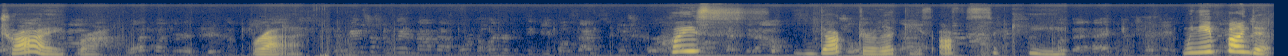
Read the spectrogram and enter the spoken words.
try, bruh. Bruh. Hoist Dr. Lucky's off the key. We need to find it.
